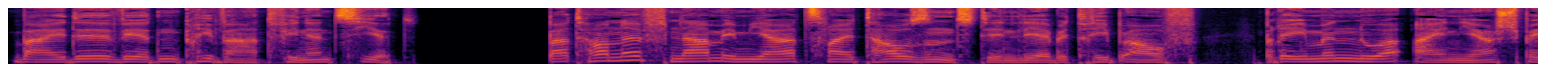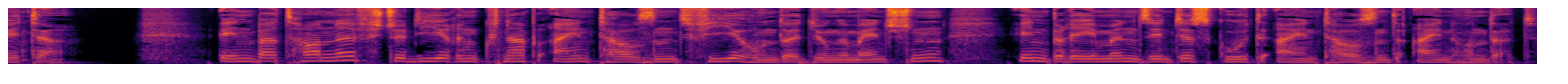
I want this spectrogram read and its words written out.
beide werden privat finanziert. Bad Honnef nahm im Jahr 2000 den Lehrbetrieb auf, Bremen nur ein Jahr später. In Bad Honnef studieren knapp 1400 junge Menschen, in Bremen sind es gut 1100.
